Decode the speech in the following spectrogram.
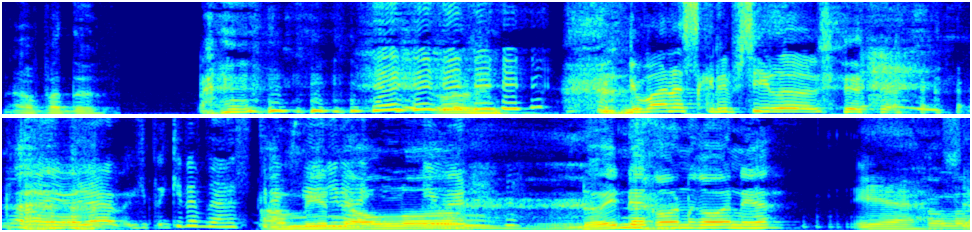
Apa tuh? gimana skripsi lo Oh ya udah kita, kita bahas skripsi Amin ya Allah. Gimana? Doain ya kawan-kawan ya. iya Kalau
